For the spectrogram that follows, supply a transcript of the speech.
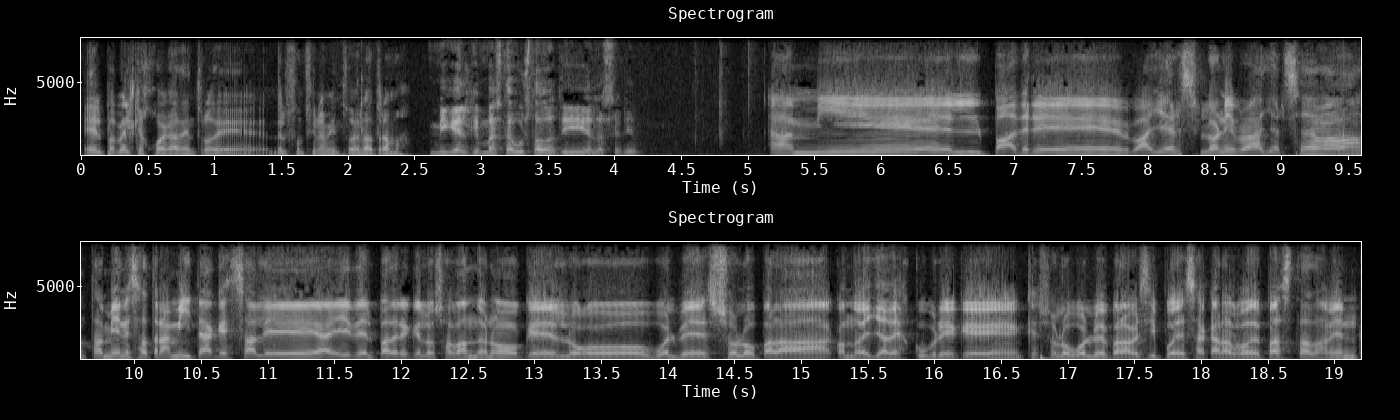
el papel que juega dentro de, del funcionamiento de la trama. Miguel, ¿qué más te ha gustado a ti en la serie? A mí el padre Byers, Lonnie Byers se llamaba, uh -huh. también esa tramita que sale ahí del padre que los abandonó, que luego vuelve solo para, cuando ella descubre que, que solo vuelve para ver si puede sacar algo de pasta, también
